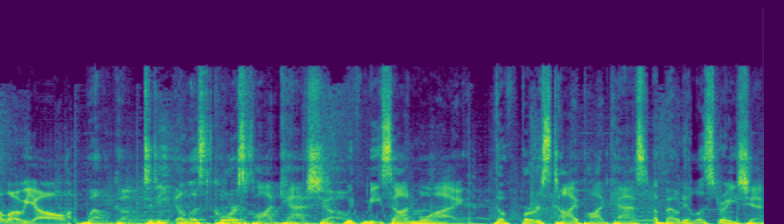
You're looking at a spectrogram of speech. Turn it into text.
Hello, y'all. Welcome to the Illust Course Podcast Show with Misan Moai, the first Thai podcast about illustration.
